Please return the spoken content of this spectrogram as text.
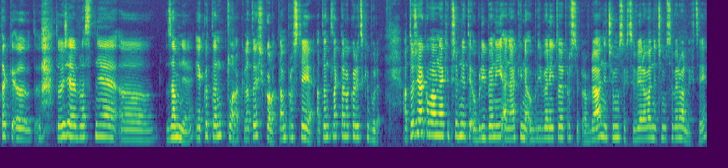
tak uh, to, že vlastně uh, za mě, jako ten tlak na té škole, tam prostě je. A ten tlak tam jako vždycky bude. A to, že jako mám nějaký předměty oblíbený a nějaký neoblíbený, to je prostě pravda. Něčemu se chci věnovat, něčemu se věnovat nechci.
